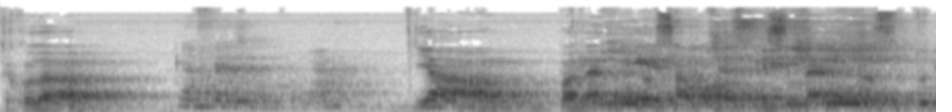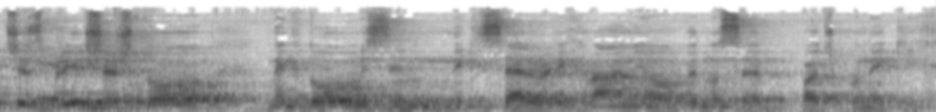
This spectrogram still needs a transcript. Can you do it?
Tako da, na Facebooku, ne? Ja, pa ne nujno samo, mislim, ne nujno, tudi če zbrišeš to, nekdo, mislim, neki serveri hranijo, vedno se pač po nekih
